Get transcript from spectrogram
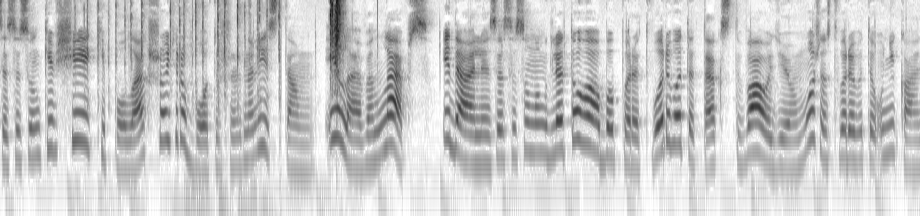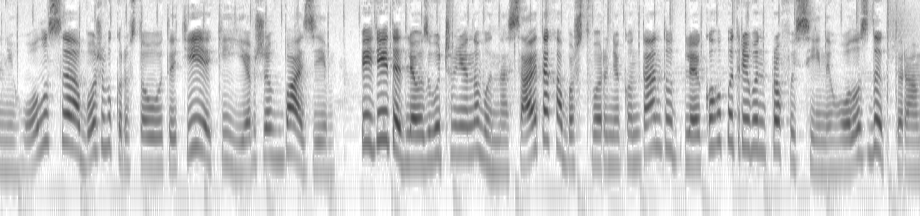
застосунків ще, які полегшують роботу журналістам. Eleven Labs – ідеальний застосунок для того, аби перетворювати текст в аудіо. Можна створювати унікальні голоси або ж використовувати ті, які є вже в базі. Підійде для озвучування новин на сайтах або ж створення контенту, для якого потрібен професійний голос диктора.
